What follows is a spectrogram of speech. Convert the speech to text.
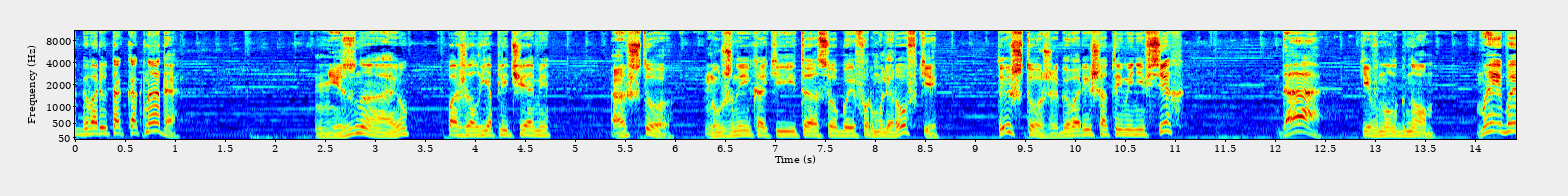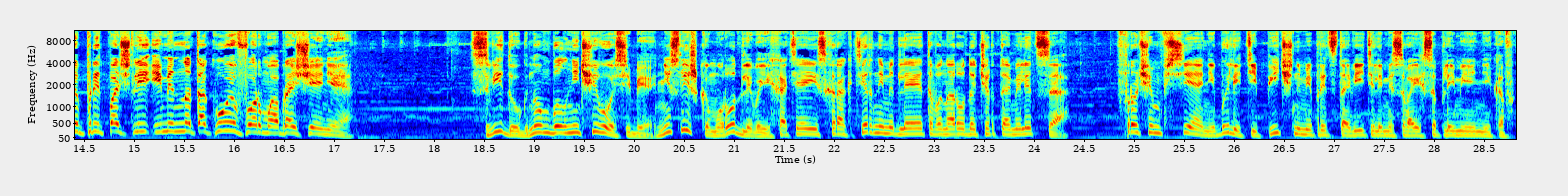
говорю так, как надо?» «Не знаю», – пожал я плечами. «А что, нужны какие-то особые формулировки? Ты что же, говоришь от имени всех?» «Да», – кивнул гном. «Мы бы предпочли именно такую форму обращения», с виду гном был ничего себе, не слишком уродливый, хотя и с характерными для этого народа чертами лица. Впрочем, все они были типичными представителями своих соплеменников,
